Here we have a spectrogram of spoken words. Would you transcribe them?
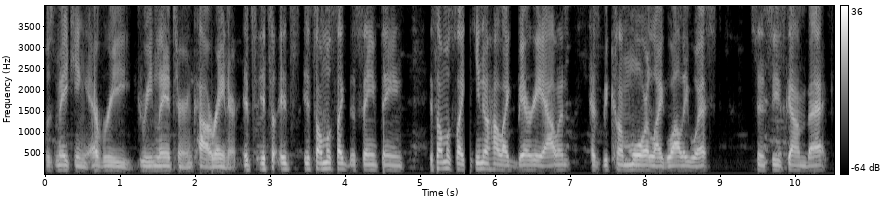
was making every Green Lantern Kyle Rayner. It's it's it's it's almost like the same thing. It's almost like you know how like Barry Allen has become more like Wally West since he's gone back.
